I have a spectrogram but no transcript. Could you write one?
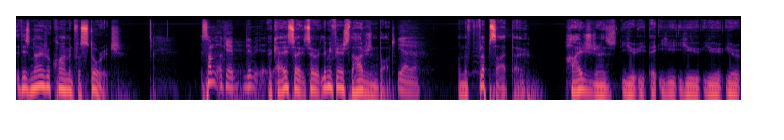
There's no requirement for storage. Some okay. Let me, Okay. So so let me finish the hydrogen part. Yeah, yeah. On the flip side, though, hydrogen is you you you you you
